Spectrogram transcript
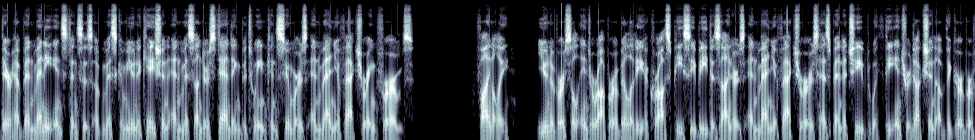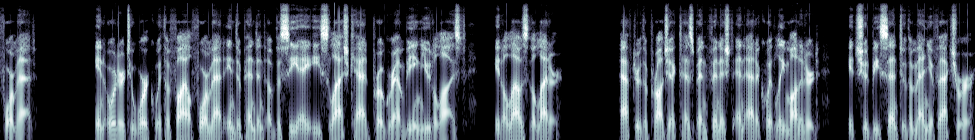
There have been many instances of miscommunication and misunderstanding between consumers and manufacturing firms. Finally, universal interoperability across PCB designers and manufacturers has been achieved with the introduction of the Gerber format. In order to work with a file format independent of the CAE-CAD program being utilized, it allows the latter. After the project has been finished and adequately monitored, it should be sent to the manufacturer.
